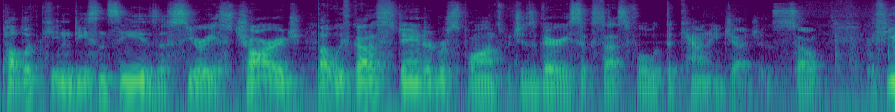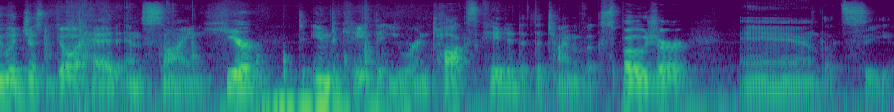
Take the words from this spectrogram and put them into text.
Public indecency is a serious charge, but we've got a standard response which is very successful with the county judges. So, if you would just go ahead and sign here to indicate that you were intoxicated at the time of exposure, and let's see,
